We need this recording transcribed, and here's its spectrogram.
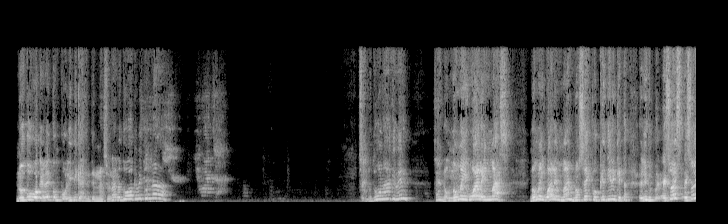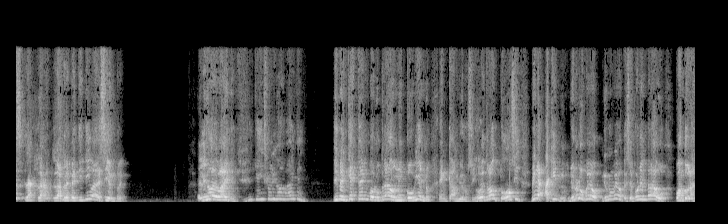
No tuvo que ver con políticas internacionales, no tuvo que ver con nada. No tuvo nada que ver. No, no me igualen más no me igualen más, no sé por qué tienen que estar. eso es, eso es la, repetitiva de siempre. El hijo de Biden. ¿Qué hizo el hijo de Biden? Dime en qué está involucrado en el gobierno. En cambio, los hijos de Trump, todos. Mira, aquí yo no los veo, yo no veo que se ponen bravos cuando las,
